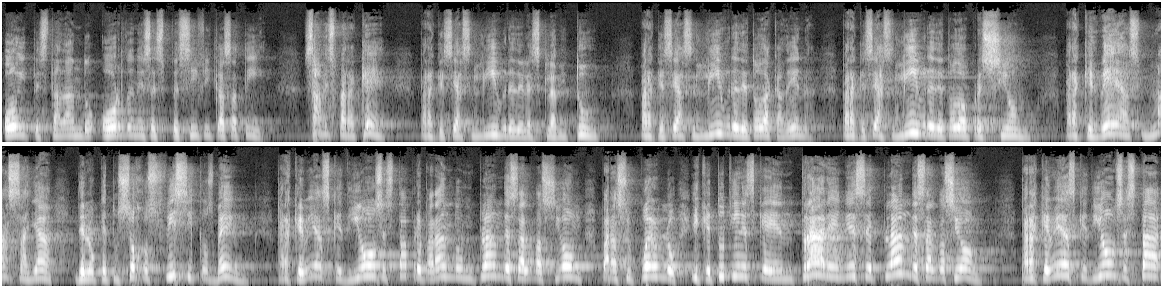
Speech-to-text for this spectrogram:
hoy te está dando órdenes específicas a ti. ¿Sabes para qué? para que seas libre de la esclavitud, para que seas libre de toda cadena, para que seas libre de toda opresión, para que veas más allá de lo que tus ojos físicos ven, para que veas que Dios está preparando un plan de salvación para su pueblo y que tú tienes que entrar en ese plan de salvación para que veas que Dios está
